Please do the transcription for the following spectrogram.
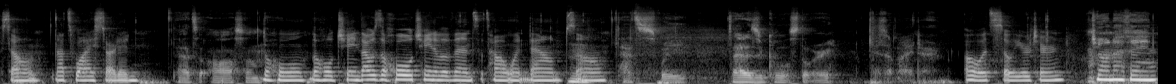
So, that's why I started That's awesome. the whole the whole chain. That was the whole chain of events. That's how it went down. So, That's sweet. That is a cool story. Is it my turn? oh, it's so your turn. Jonathan,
